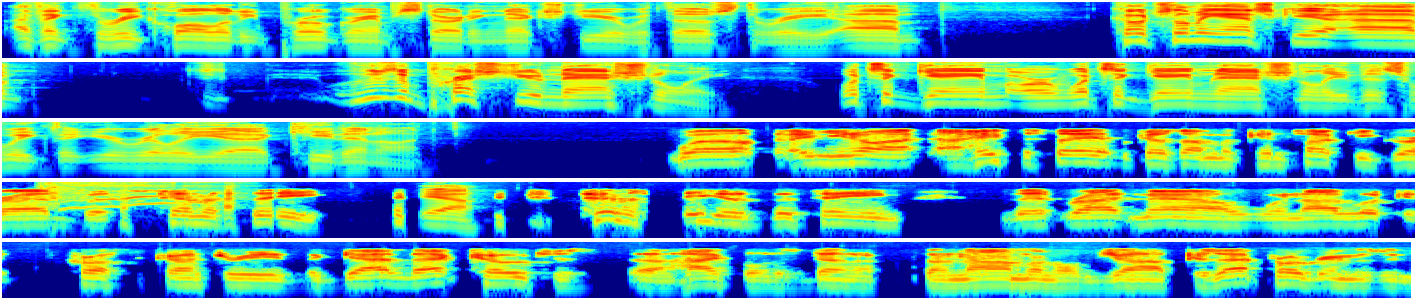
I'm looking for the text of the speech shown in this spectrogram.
I think, three quality programs starting next year with those three. Um, Coach, let me ask you, uh, who's impressed you nationally? What's a game or what's a game nationally this week that you're really uh, keyed in on? Well, uh, you know, I, I hate to say it because I'm a Kentucky grad, but Tennessee, yeah, Tennessee is the team that right now, when I look at across the country, the guy that coach is uh, Heupel has done a phenomenal job because that program is in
